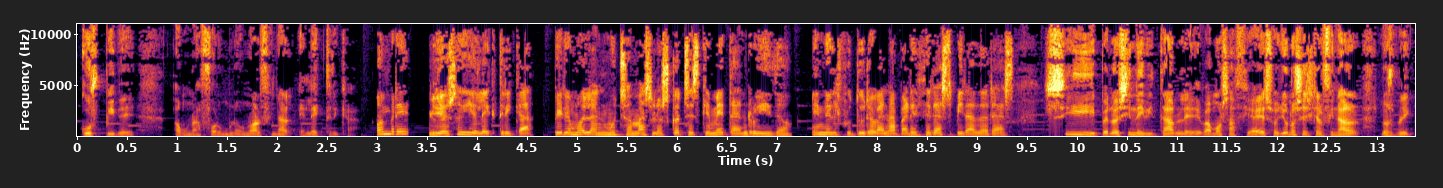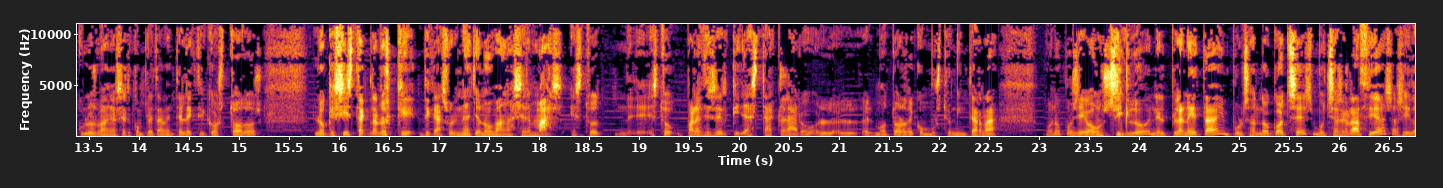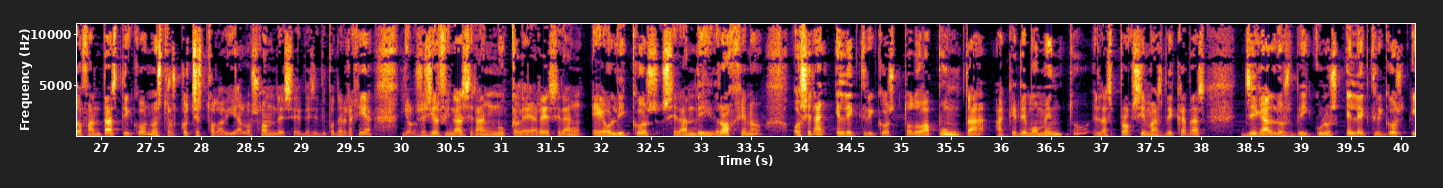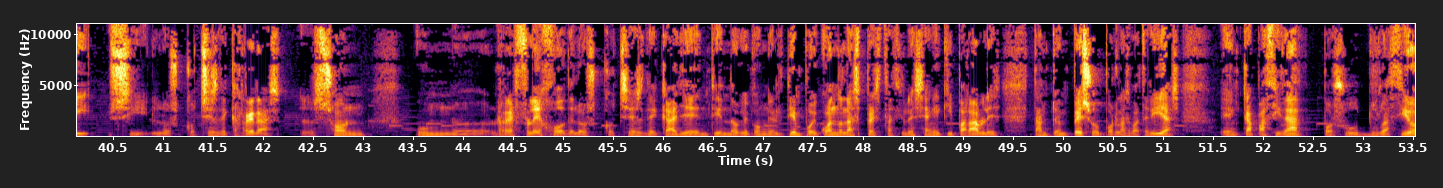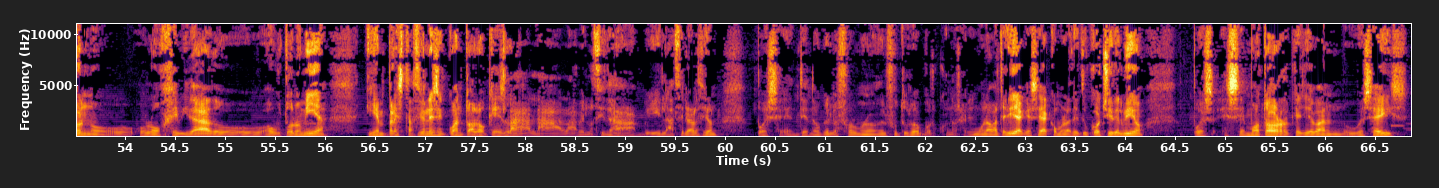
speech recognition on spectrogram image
cúspide a una Fórmula 1 al final eléctrica. Hombre, yo soy eléctrica, pero molan mucho más los coches que metan ruido. En el futuro van a aparecer aspiradoras. Sí, pero es inevitable, vamos hacia eso. Yo no sé si al final los vehículos van a ser completamente eléctricos todos. Lo que sí está claro es que de gasolina ya no van a ser más. Esto, esto parece ser que ya está claro. El, el motor de combustión interna, bueno, pues lleva un siglo en el planeta impulsando coches. Muchas gracias, ha sido fantástico. Nuestros coches todavía lo son de ese, de ese tipo de energía. Yo no sé si al final serán nucleares, serán eólicos, serán de hidrógeno o serán eléctricos. Todo apunta a que de momento, en las próximas décadas, llegan los vehículos eléctricos y si los coches de carreras son un eh, reflejo de los coches de calle, entiendo que con el tiempo y cuando las prestaciones sean equiparables, tanto en peso por las baterías, en capacidad por su duración o, longevidad o, autonomía y en prestaciones en cuanto a lo que es la, velocidad y la aceleración, pues entiendo que los Fórmula 1 del futuro, pues cuando saquen una batería que sea como la de tu coche y del mío, pues ese motor que llevan V6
